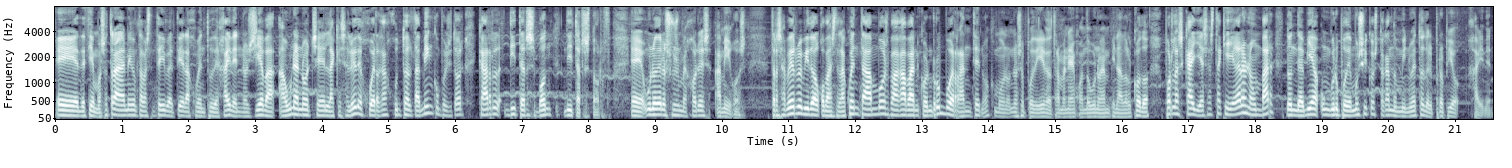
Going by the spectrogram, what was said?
Eh, decíamos, otra anécdota bastante divertida de la juventud de Haydn nos lleva a una noche en la que salió de juerga junto al también compositor Karl Dieters von Dietersdorf, eh, uno de sus mejores amigos. Tras haber bebido algo más de la cuenta, ambos vagaban con rumbo errante, ¿no? como no, no se puede ir de otra manera cuando uno ha empinado el codo, por las calles hasta que llegaron a un bar donde había un grupo de músicos tocando un minueto del propio Haydn.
